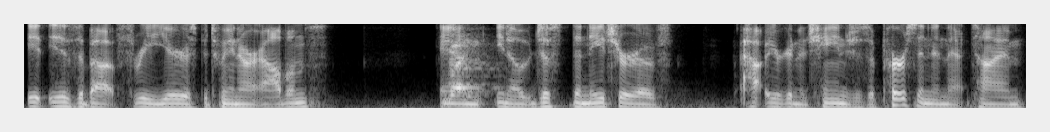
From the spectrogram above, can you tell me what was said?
it is about three years between our albums. And, Right. you know, just the nature of how you're going to change as a person in that time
